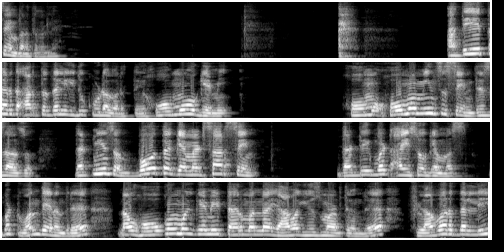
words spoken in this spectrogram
ಸೇಮ್ ಬರ್ತವಲ್ಲಿ ಅದೇ ತರದ ಅರ್ಥದಲ್ಲಿ ಇದು ಕೂಡ ಬರುತ್ತೆ. Homogamy homo homo means same this also that means both gametes are same that is but isogamous but ಒಂದೇನಂದ್ರೆ ನಾವು ಹೋಮೋಗೆಮಿ ಟರ್ಮ್ ಅನ್ನ ಯಾವಾಗ ಯೂಸ್ ಮಾಡ್ತೇವೆ ಅಂದ್ರೆ ಫ್ಲವರ್ ದಲ್ಲಿ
